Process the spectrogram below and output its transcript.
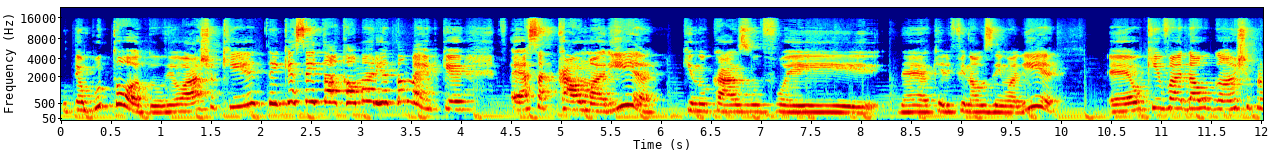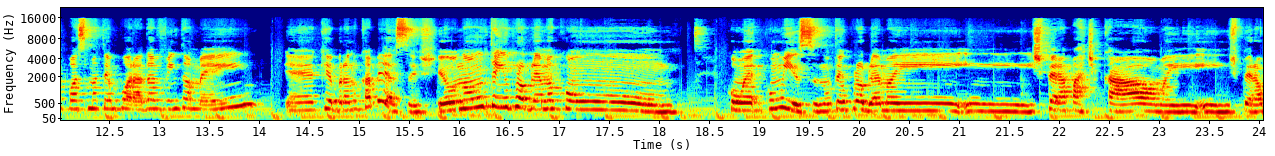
o tempo todo. Eu acho que tem que aceitar a calmaria também, porque essa calmaria, que no caso foi né, aquele finalzinho ali, é o que vai dar o gancho para a próxima temporada vir também é, quebrando cabeças. Eu não tenho problema com com, com isso. Não tenho problema em, em esperar a parte calma e em esperar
